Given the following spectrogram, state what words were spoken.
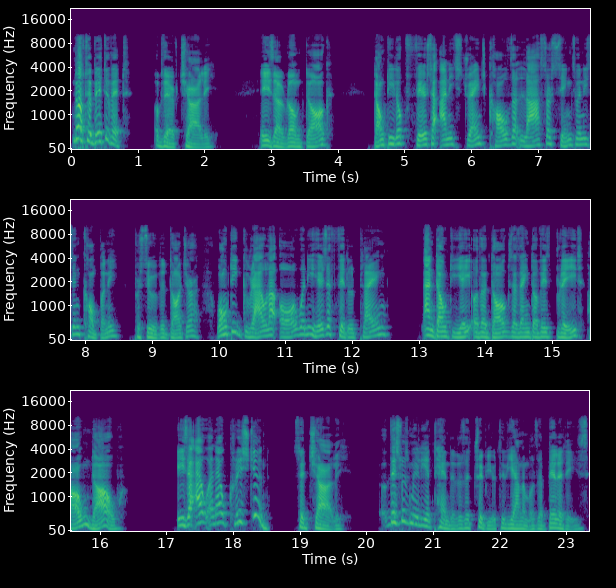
"Not a bit of it," observed Charley. "He's a rum dog. Don't he look fierce at any strange cove that laughs or sings when he's in company?" pursued the Dodger. "Won't he growl at all when he hears a fiddle playing? And don't he hate other dogs as ain't of his breed? Oh, no!" "He's a out and out Christian," said Charley. This was merely intended as a tribute to the animal's abilities,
